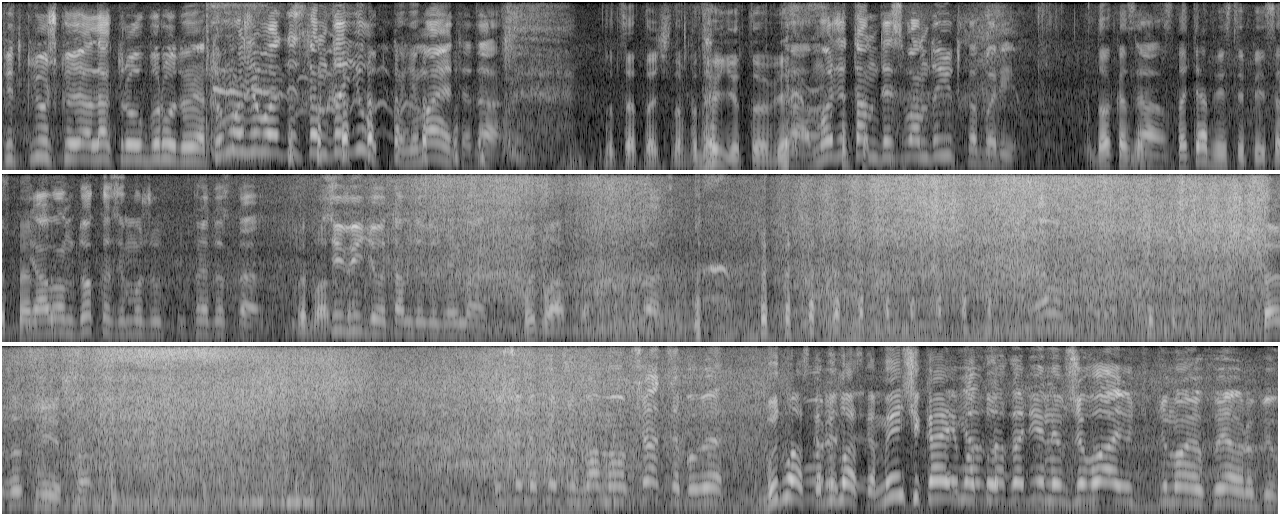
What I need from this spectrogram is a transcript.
підключкою електрооборудовання, то може вас десь там дають, розумієте? Да. Ну це точно буде в Ютубі. Да, може там десь вам дають хабарі. Докази. Да. Стаття 251. Я вам докази можу предоставити. Будь ласка. Всі відео там, де ви займаєтесь. Будь ласка. Будь ласка. Я вам Це вже смішно. більше не хочу з вами общатися, бо ви. Будь ласка, будь ласка, ми А чекаємо я тут. взагалі не вживаю тютюнових виробів.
